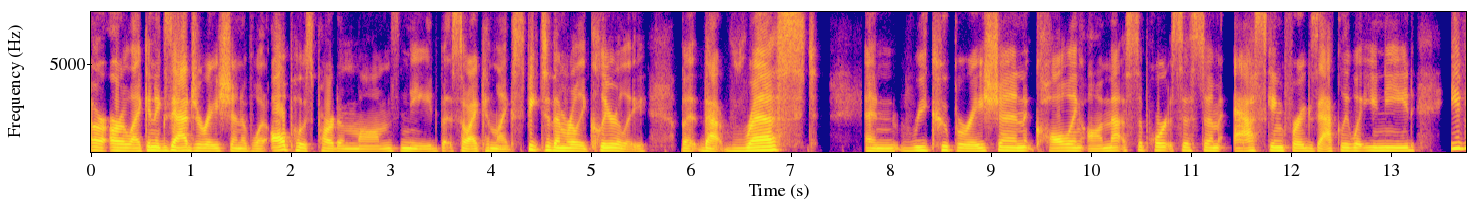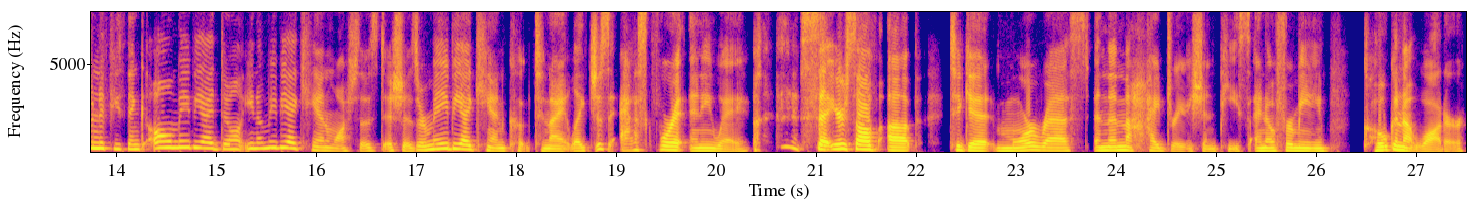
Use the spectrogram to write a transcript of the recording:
are, are like an exaggeration of what all postpartum moms need. But so I can like speak to them really clearly. But that rest and recuperation, calling on that support system, asking for exactly what you need, even if you think, oh, maybe I don't, you know, maybe I can wash those dishes or maybe I can cook tonight. Like just ask for it anyway. Set yourself up to get more rest. And then the hydration piece. I know for me, coconut water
